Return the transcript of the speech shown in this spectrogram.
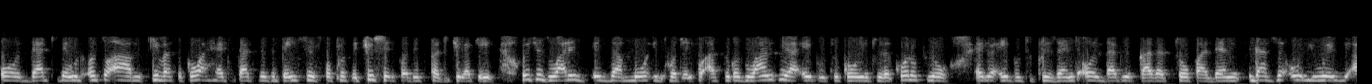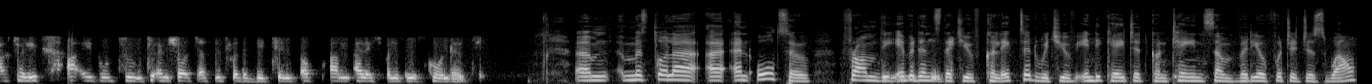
or that they would also um, give us a go ahead that there's a basis for prosecution for this particular case, which is what is, is uh, more important for us because once we are able to go into the court of law and we're able to present all that we've gathered so far, then that's the only way we actually are able to, to ensure justice for the victims of um, alleged police misconduct. Um, Ms. Cola, uh, and also from the evidence that you've collected, which you've indicated contains some video footage as well,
